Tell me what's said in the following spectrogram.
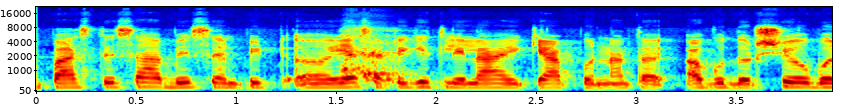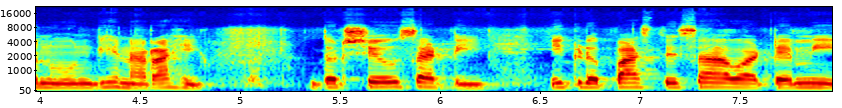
पाच ते सहा बेसन पीठ यासाठी घेतलेलं आहे की आपण आता अगोदर शेव बनवून घेणार आहे. तर शेवसाठी इकडं पाच ते सहा वाट्या मी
